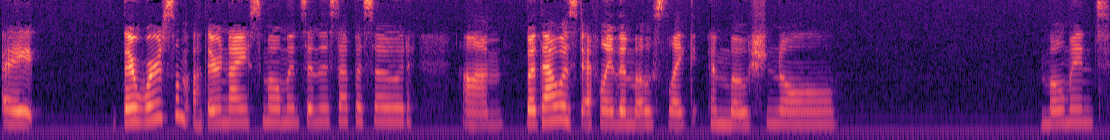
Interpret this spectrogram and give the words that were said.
I there were some other nice moments in this episode. Um, but that was definitely the most like emotional moment.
